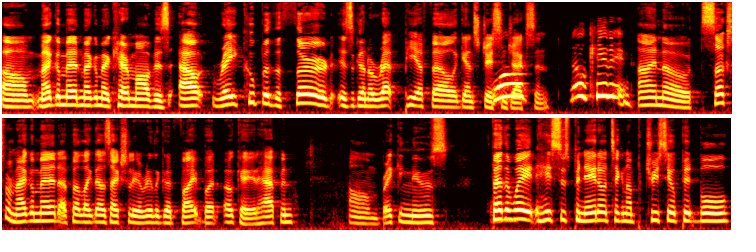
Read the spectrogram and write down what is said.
um, Magomed Magomedkerimov is out. Ray Cooper the third is gonna rep PFL against Jason What? Jackson. No kidding. I know, sucks for Magomed. I felt like that was actually a really good fight, but okay, it happened. Um, breaking news: featherweight Jesus Pinedo taking on Patricio Pitbull.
